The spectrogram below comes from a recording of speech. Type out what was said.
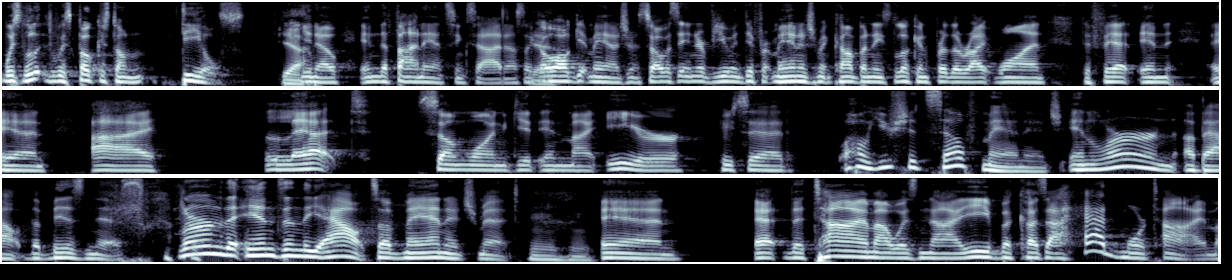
was was focused on deals. Yeah. You know, in the financing side. And I was like, Yeah. oh, I'll get management. So I was interviewing different management companies, looking for the right one to fit. And and I let someone get in my ear who said, Oh, you should self manage and learn about the business, learn the ins and the outs of management. Mhm. And at the time, I was naive because I had more time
